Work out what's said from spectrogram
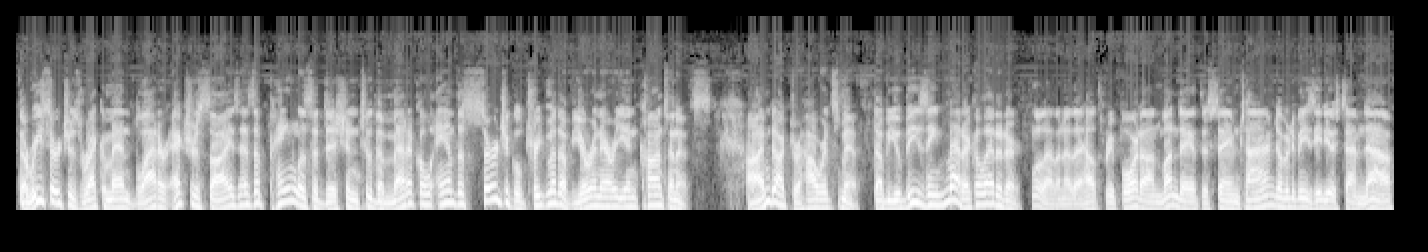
The researchers recommend bladder exercise as a painless addition to the medical and the surgical treatment of urinary incontinence. I'm Dr. Howard Smith, WBZ medical editor. We'll have another health report on Monday at the same time. WBZ News Time now.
